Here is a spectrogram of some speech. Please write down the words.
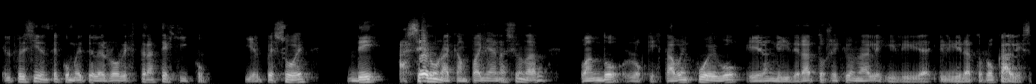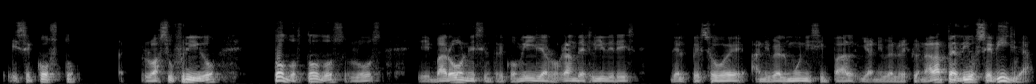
el presidente comete el error estratégico y el PSOE de hacer una campaña nacional cuando lo que estaba en juego eran lideratos regionales y lideratos locales. Ese costo lo ha sufrido todos, todos los eh, varones, entre comillas, los grandes líderes del PSOE a nivel municipal y a nivel regional. Ha perdido Sevilla,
